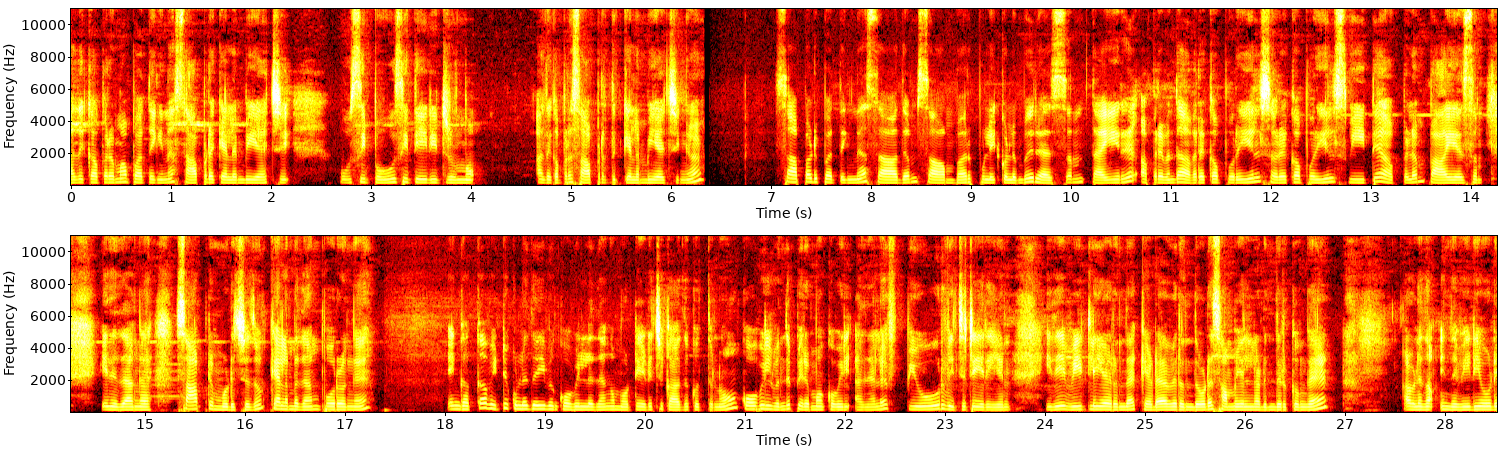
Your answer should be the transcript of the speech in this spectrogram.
அதுக்கப்புறமா பார்த்தீங்கன்னா சாப்பிட கிளம்பியாச்சு. ஊசி இப்போ ஊசி தேடிட்டு இருந்தோம். அதுக்கப்புறம் சாப்பிட்றதுக்கு கிளம்பியாச்சுங்க. சாப்பாடு பார்த்திங்கன்னா சாதம் சாம்பார் புளிக்குழம்பு ரசம் தயிர் அப்புறம் வந்து அவரைக்காய் பொரியல் சுரைக்காய் பொரியல் ஸ்வீட்டு அப்பளம் பாயசம். இது தாங்க சாப்பிட்டு முடித்ததும் கிளம்ப தான் போகிறோங்க எங்கள் அக்கா வீட்டு குலதெய்வம் கோவிலில் தாங்க மொட்டை அடித்து காது குத்தணும் கோவில் வந்து பெருமா கோவில். அதனால் பியூர் வெஜிடேரியன் இதே வீட்லேயே இருந்தால் கெடா விருந்தோட சமையல் நடந்திருக்குங்க. அவ்வளோதான் இந்த வீடியோட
